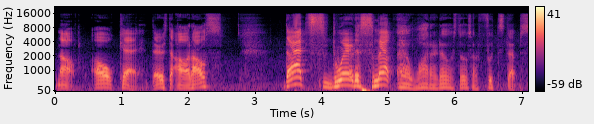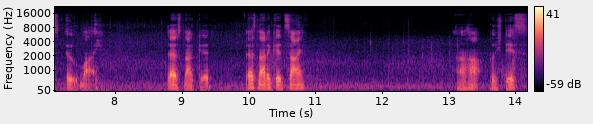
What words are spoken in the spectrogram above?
Now, okay. There's the outhouse. That's where the smell... Oh, what are those? Those are footsteps. Oh my. That's not good. That's not a good sign. Uh-huh. Push this.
